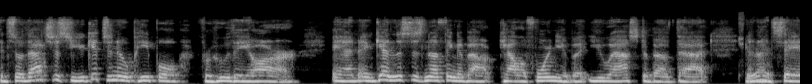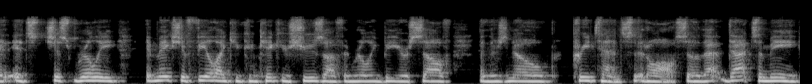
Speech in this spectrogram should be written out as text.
And so that's just, you get to know people for who they are. And again, this is nothing about California, but you asked about that. Sure. And I'd say it's just really, it makes you feel like you can kick your shoes off and really be yourself. And there's no pretense at all. So that, that to me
